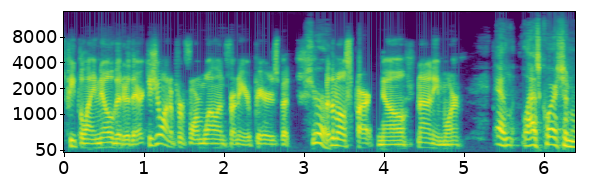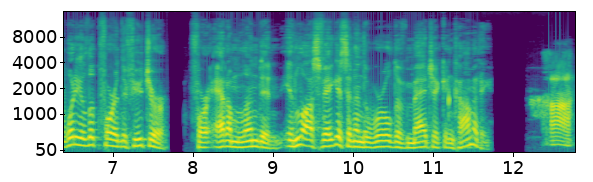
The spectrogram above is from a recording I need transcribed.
people I know that are there because you want to perform well in front of your peers. But sure. for the most part, no, not anymore. And last question What do you look for in the future for Adam London in Las Vegas and in the world of magic and comedy? Ah,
